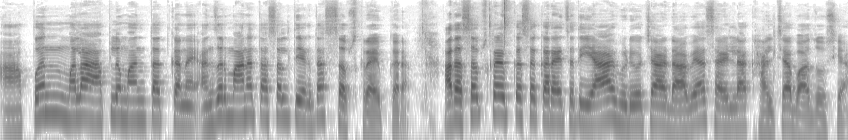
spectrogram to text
आपण मला आपलं मानतात का नाही? आणि जर मानत असाल तर एकदा सबस्क्राईब करा. आता सबस्क्राईब कसं करायचं? तर या व्हिडिओच्या डाव्या साईडला खालच्या बाजूस या.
